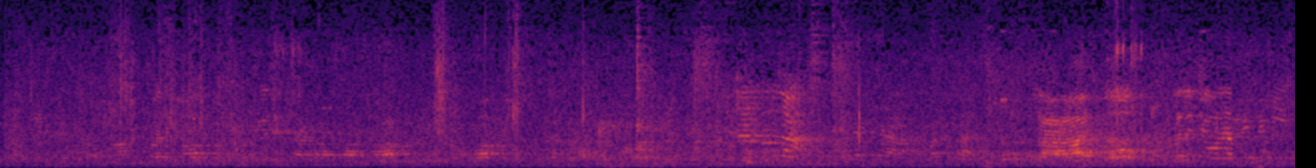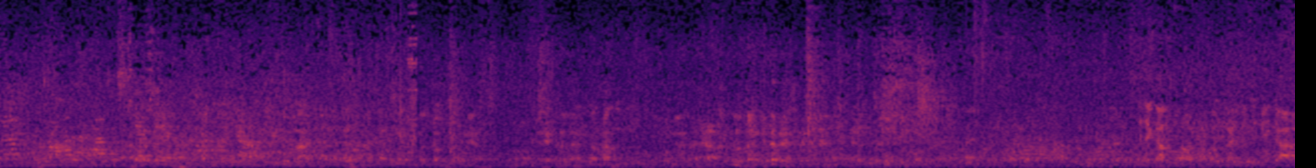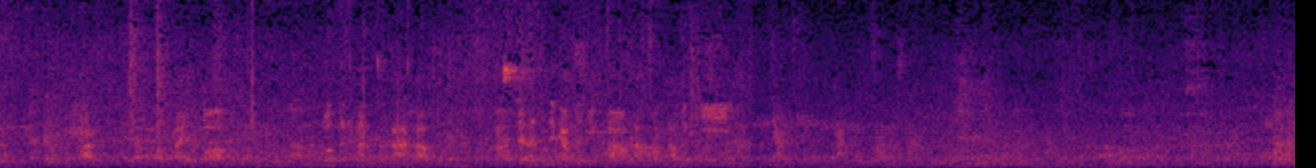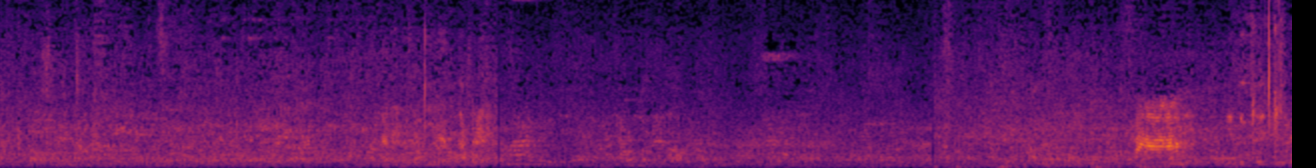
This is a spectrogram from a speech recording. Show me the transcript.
กิจกรรมที่เราทำร่วมกันก็จะมีการปลูกผักอย่างปลอดภัยแล้วก็ร่วมกันทานสินค้าครับอ่า แต่ละกิจกรรมจะมีความรักความสามัคคี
